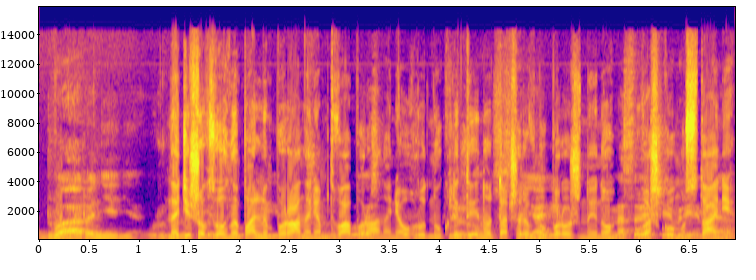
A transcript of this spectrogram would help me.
два ранення Надійшов з вогнепальним пораненням, два поранення у грудну клітину та черевну порожнину у важкому стані.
